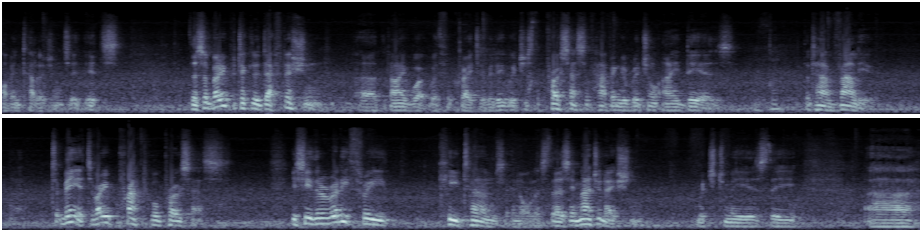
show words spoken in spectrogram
of intelligence. It, it's, there's a very particular definition uh, that I work with for creativity, which is the process of having original ideas mm-hmm. that have value. Uh, to me, it's a very practical process. You see, there are really three key terms in all this. There's imagination, which to me is the uh,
